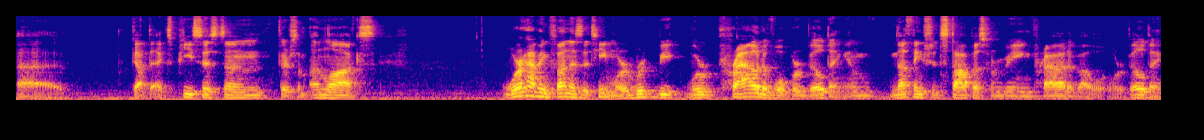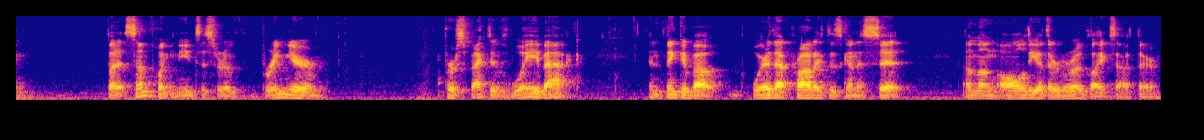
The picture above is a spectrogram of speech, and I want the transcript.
Uh, got the xp system. There's some unlocks. We're having fun as a team. We're we're proud of what we're building and nothing should stop us from being proud about what we're building. But at some point you need to sort of bring your perspective way back and think about where that product is going to sit among all the other roguelikes out there.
